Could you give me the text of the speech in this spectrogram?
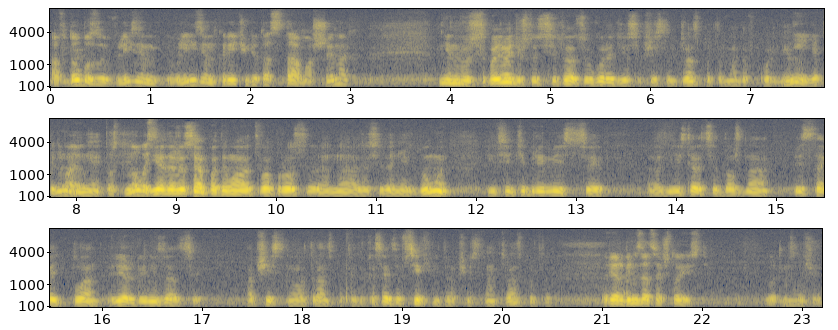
автобусы в лизинг, в лизинг, речь идет о 100 машинах. Не, ну вы же понимаете, что ситуацию в городе с общественным транспортом надо в корне. Не, я понимаю, Нет. просто новость... Я даже сам поднимал этот вопрос э, на заседаниях Думы, и в сентябре месяце администрация должна представить план реорганизации общественного транспорта. Это касается всех видов общественного транспорта. Реорганизация что есть в этом случае?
